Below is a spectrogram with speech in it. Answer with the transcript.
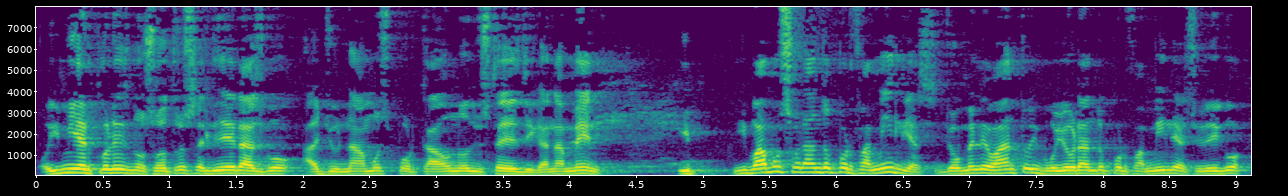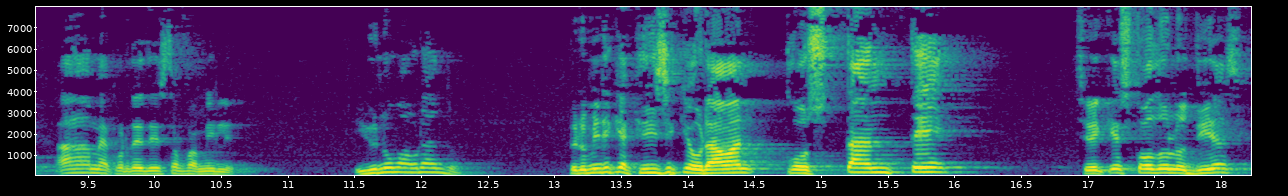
Hoy miércoles nosotros el liderazgo ayunamos por cada uno de ustedes, digan amén. Y, vamos orando por familias. Yo me levanto y voy orando por familias y digo, ah, me acordé de esta familia. Y uno va orando. Pero mire que aquí dice que oraban constante. ¿Se ve que es todos los días?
